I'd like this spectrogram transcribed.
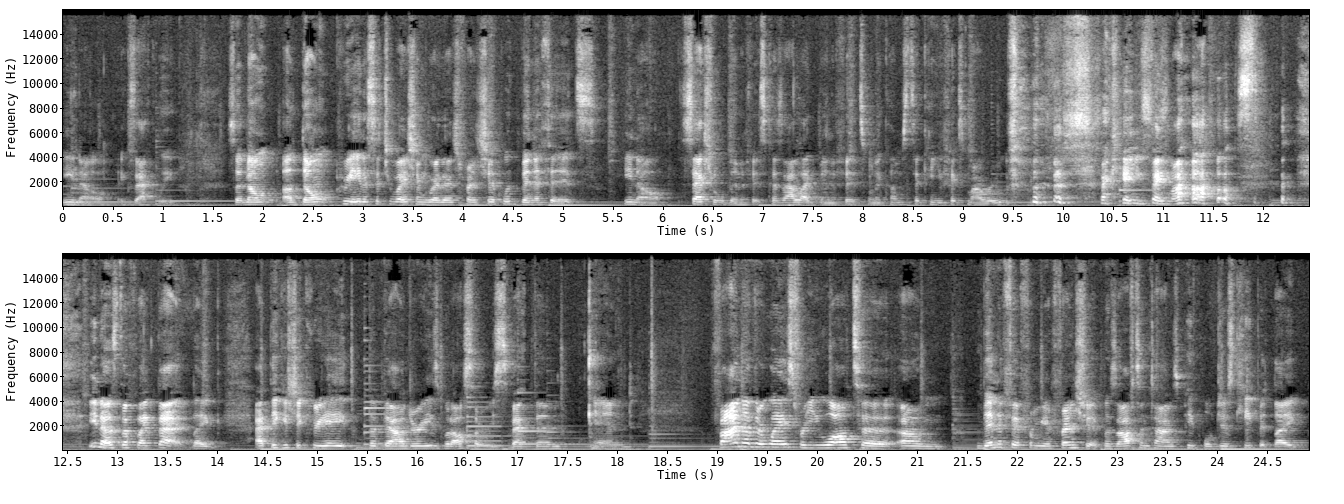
You know, exactly. So don't uh, don't create a situation where there's friendship with benefits, you know, sexual benefits. Because I like benefits when it comes to can you fix my roof or can you pay my house, you know, stuff like that. Like I think you should create the boundaries, but also respect them and find other ways for you all to um, benefit from your friendship. Because oftentimes people just keep it like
